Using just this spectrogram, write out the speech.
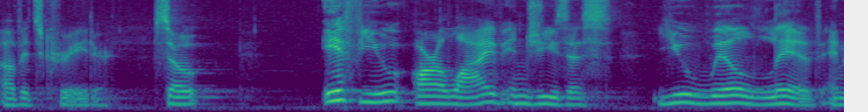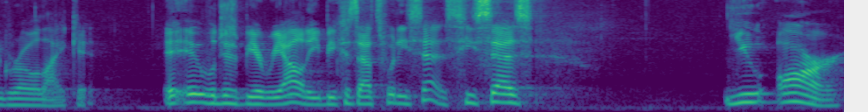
of its creator. So if you are alive in Jesus, you will live and grow like it. it. It will just be a reality because that's what he says. He says, You are,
